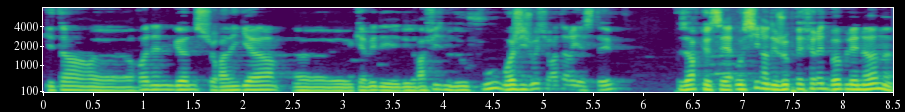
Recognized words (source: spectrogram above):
qui est un euh, run and gun sur Amiga euh, qui avait des, des graphismes de fou. Moi, j'y jouais sur Atari ST. Faut savoir que c'est aussi l'un des jeux préférés de Bob Lennon,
